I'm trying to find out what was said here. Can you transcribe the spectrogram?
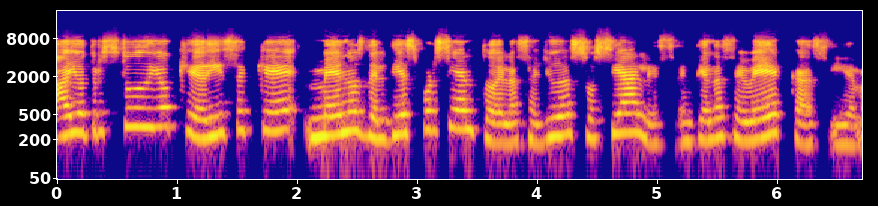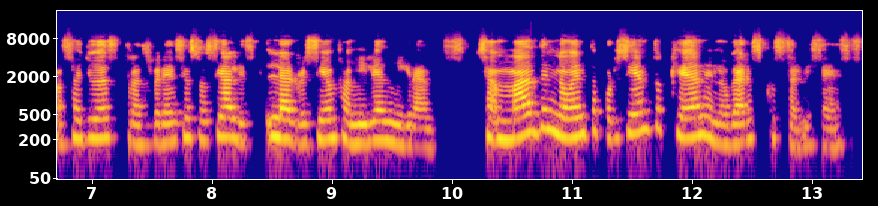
Hay otro estudio que dice que menos del 10% de las ayudas sociales, entiéndase becas y demás ayudas, transferencias sociales, las reciben familias migrantes. O sea, más del 90% quedan en hogares costarricenses.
